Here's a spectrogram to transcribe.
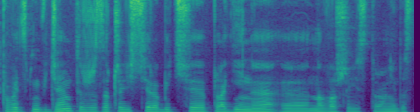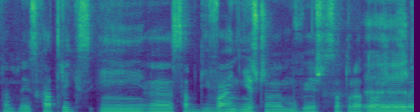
powiedz mi, widziałem też, że zaczęliście robić e, pluginy. E, na waszej stronie dostępny jest Hatrix i Subdivine i jeszcze mówiłeś o saturatorze. Że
